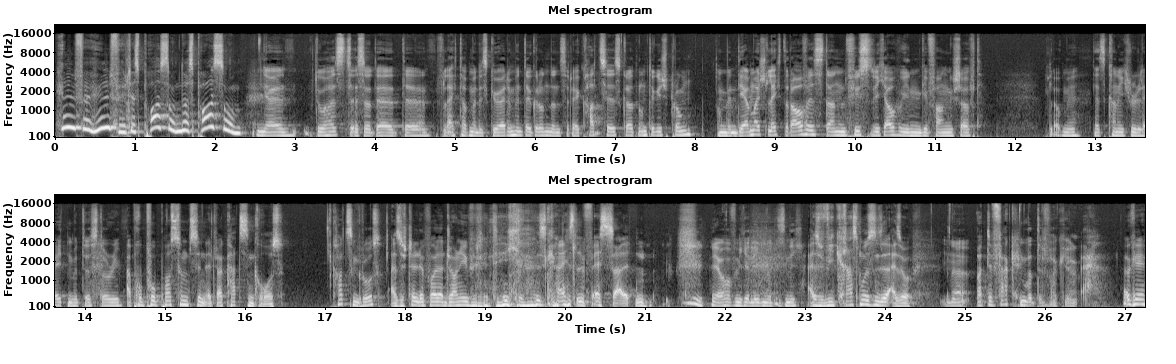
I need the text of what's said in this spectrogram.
Hilfe, Hilfe, das Possum, das Possum. Ja, du hast, also der, der, vielleicht hat man das gehört im Hintergrund, unsere Katze ist gerade runtergesprungen. Und wenn der mal schlecht drauf ist, dann fühlst du dich auch wie in Gefangenschaft. Glaub mir, jetzt kann ich relaten mit der Story. Apropos Possums sind etwa Katzen groß. Katzen groß? Also stell dir vor, der Johnny würde dich als Geisel festhalten. Ja, hoffentlich erleben wir das nicht. Also wie krass müssen sie, also Na, what the fuck? what the fuck, ja. Okay.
